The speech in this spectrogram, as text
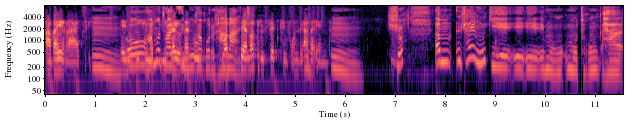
a ba e rate. Mm. And Oh, o ha tswela motho a pele ka yona, tsiboga so gore it's ha not- batle. they are not receptive on the other end. Mm. sure um ntlha e nngwe ke e- e e- e motho gong ha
